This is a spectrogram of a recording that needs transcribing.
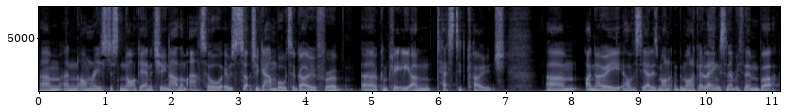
Um, and Henry's just not getting a tune out of them at all. It was such a gamble to go for a, a completely untested coach. Um, I know he obviously had his Mon- the Monaco links and everything, but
